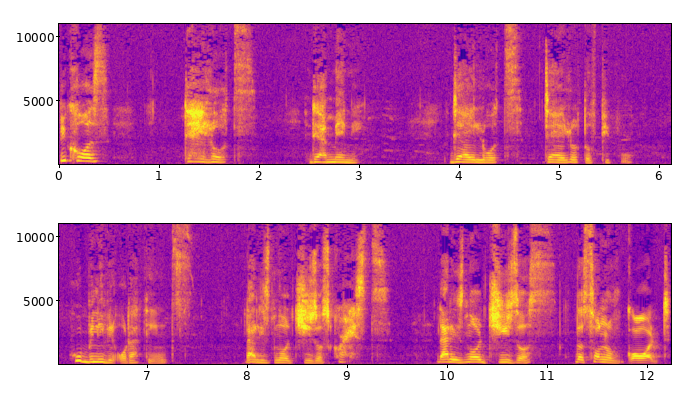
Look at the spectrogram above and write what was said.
because there are a lot. There are many. There are a lot. There are a lot of people who believe in other things that is not Jesus Christ. That is not Jesus, the Son of God.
